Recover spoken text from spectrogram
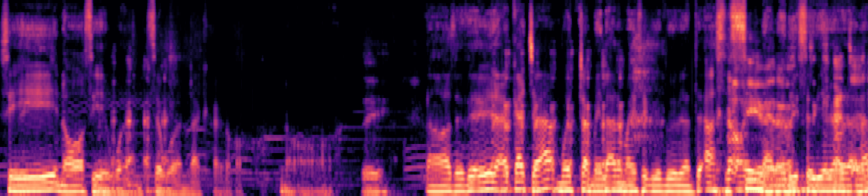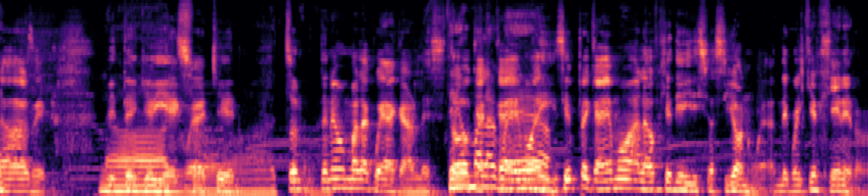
Sí, no, sí, es bueno. Ese weón la cagó. No. Sí. No, te, mira, cacha, muéstrame el arma, dice que tú Asesina, me dice Diego No, sí. Viste, qué bien, güey. Qué bien. tenemos mala cueva, Carles. Todos caemos ahí. Siempre caemos a la objetivización, güey, de cualquier género.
